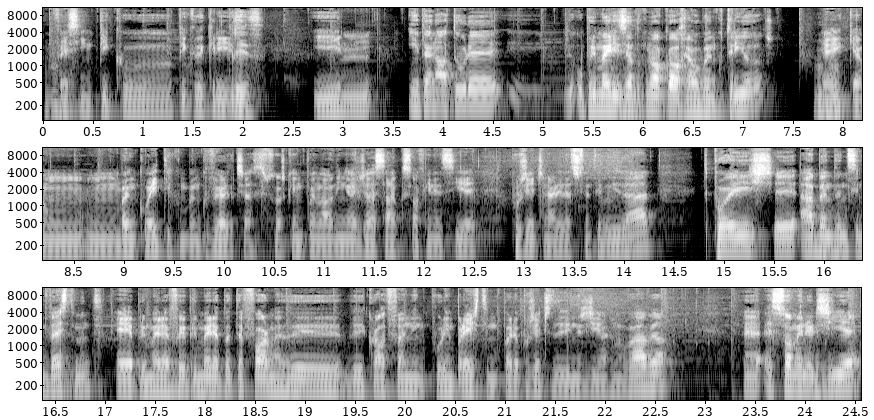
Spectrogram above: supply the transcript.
Hum. Foi assim, pico, pico da crise. crise. E, e então, na altura, o primeiro exemplo que me ocorre é o Banco Triodos, uhum. é, que é um, um, banco ético, um banco verde, que já, as pessoas que põem lá o dinheiro já sabem que só financia projetos na área da sustentabilidade. Depois, eh, a Abundance Investment é a primeira, foi a primeira plataforma de, de crowdfunding por empréstimo para projetos de energia renovável. Uh, a Soma Energia,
